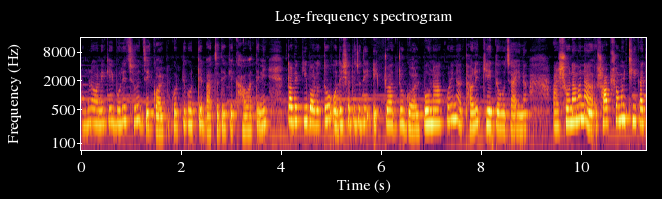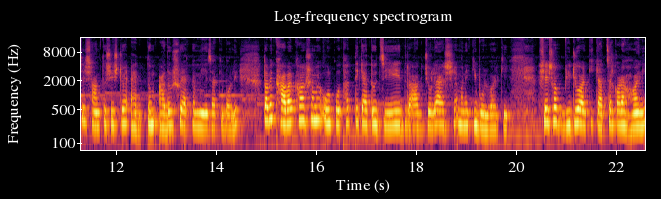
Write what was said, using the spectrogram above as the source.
তোমরা অনেকেই বলেছ যে গল্প করতে করতে বাচ্চাদেরকে খাওয়াতে নেই। তবে কি বলতো, ওদের সাথে যদি একটু আধটু গল্পও না করি না, তাহলে খেতেও চায় না। আর সোনামা না সব সময় ঠিক আছে, শান্তশিষ্ট, একদম আদর্শ একটা মেয়ে যাকে বলে। তবে খাবার খাওয়ার সময় ওর কোথার থেকে এত জেদ, রাগ চলে আসে মানে কি বলব আর কি? সেই সব ভিডিও আর কি ক্যাপচার করা হয়নি।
